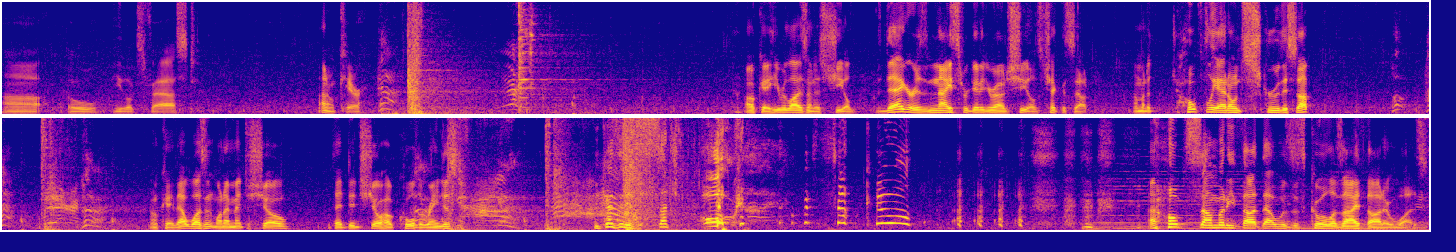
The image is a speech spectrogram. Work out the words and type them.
Uh, oh, he looks fast. I don't care. Okay, he relies on his shield. The dagger is nice for getting around shields. Check this out. I'm gonna... Hopefully I don't screw this up. Okay, that wasn't what I meant to show. But that did show how cool the range is. because it is such. Oh, God, so cool. I hope somebody thought that was as cool as I thought it was,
